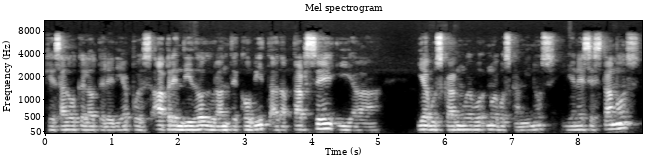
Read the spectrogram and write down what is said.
que es algo que la hotelería pues ha aprendido durante COVID, adaptarse y a, y a buscar nuevos caminos. Y en ese estamos.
